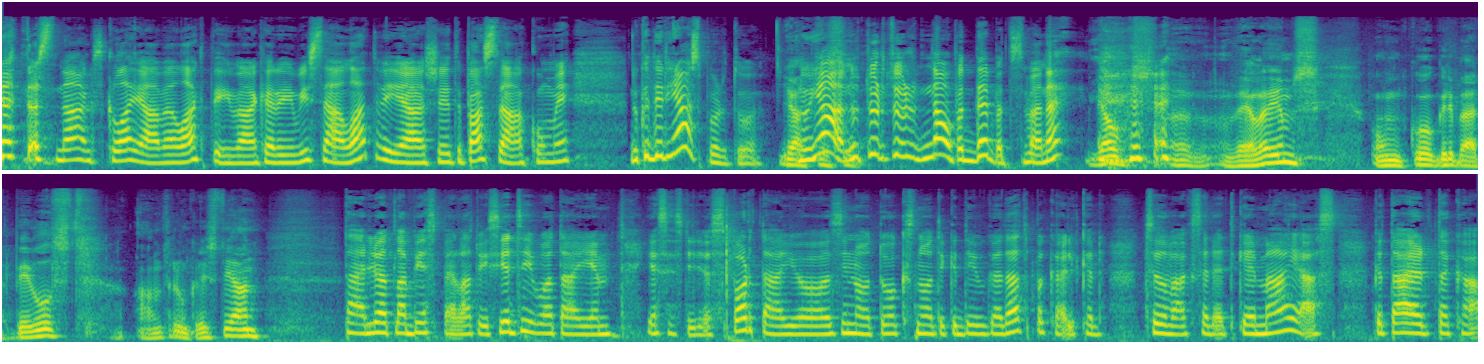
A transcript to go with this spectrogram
tas nāks klajā vēl aktīvāk arī visā Latvijā šie pasākumi. Nu, kad ir jāsporto, Jā, nu, jā nu, tur, tur nav pat debats, vai ne? Jauks vēlējums, un ko gribētu piebilst Antru un Kristiānu. Tā ir ļoti laba iespēja Latvijas iedzīvotājiem iesaistīties sportā, jo zinot to, kas notika divu gadu atpakaļ, kad cilvēks sēdēja tikai mājās, ka tā ir tā kā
